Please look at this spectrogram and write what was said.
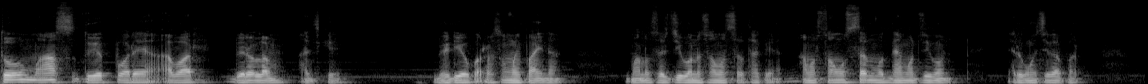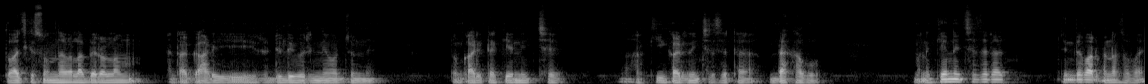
তো মাস দুয়েক পরে আবার বেরোলাম আজকে। ভিডিও করার সময় পাই না। মানুষের জীবনে সমস্যা থাকে। আমার সমস্যার মধ্যে আমার জীবন, এরকম হচ্ছে ব্যাপার। তো আজকে সন্ধ্যাবেলা বেরোলাম একটা গাড়ির ডেলিভারি নেওয়ার জন্যে। তো গাড়িটা কে নিচ্ছে? আর কী গাড়ি নিচ্ছে সেটা দেখাবো। মানে কে নিচ্ছে সেটা চিনতে পারবে না সবাই।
